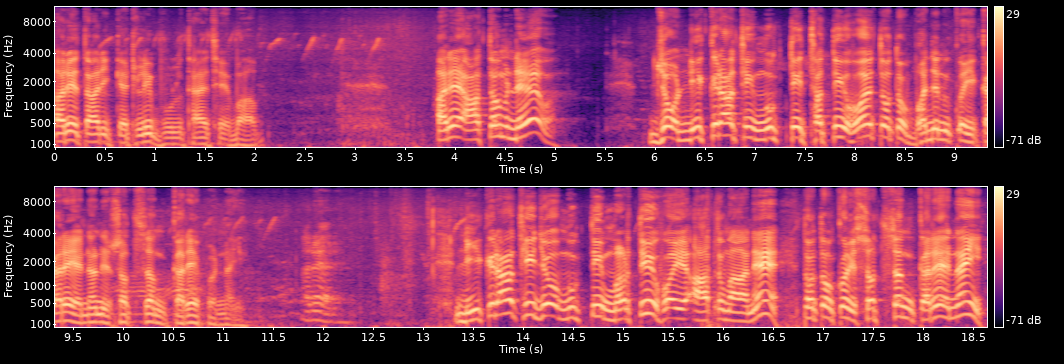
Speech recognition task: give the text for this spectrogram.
અરે, તારી કેટલી ભૂલ થાય છે, બાપ. અરે, આતમદેવ, જો દીકરાથી મુક્તિ થતી હોય તો તો ભજન કોઈ કરે, અને સત્સંગ કરે પણ નહીં. અરે અરે. દીકરાથી જો મુક્તિ મળતી હોય આત્માને, તો તો કોઈ સત્સંગ કરે નહીં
